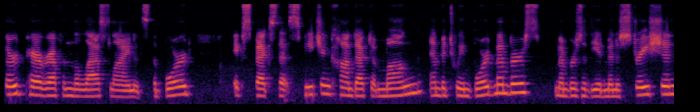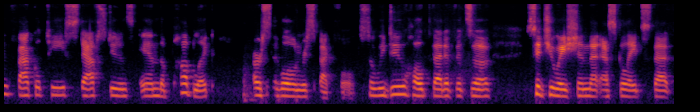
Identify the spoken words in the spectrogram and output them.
third paragraph in the last line, it's the board expects that speech and conduct among and between board members, members of the administration, faculty, staff, students, and the public are civil and respectful. So we do hope that if it's a situation that escalates, that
